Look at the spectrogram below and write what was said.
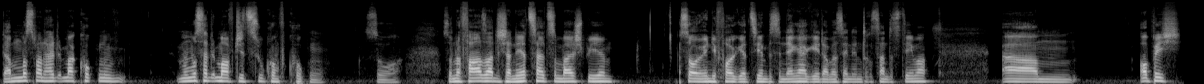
Da muss man halt immer gucken, man muss halt immer auf die Zukunft gucken. So. So eine Phase hatte ich dann jetzt halt zum Beispiel. Sorry, wenn die Folge jetzt hier ein bisschen länger geht, aber es ist ein interessantes Thema. Ähm, ob ich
